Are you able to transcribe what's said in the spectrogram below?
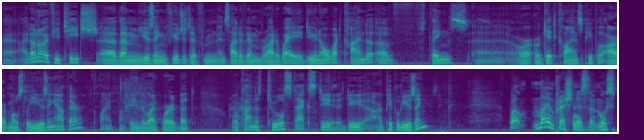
uh, I don't know if you teach uh, them using Fugitive from inside of Vim right away. Do you know what kind of things uh, or, or Git clients people are mostly using out there? Client not being the right word, but what kind of tool stacks do you, do you, are people using? Well, my impression is that most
